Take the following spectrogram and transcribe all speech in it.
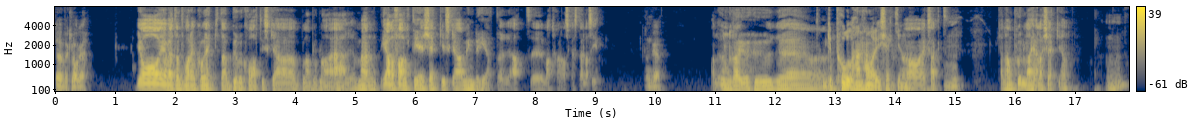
Överklaga. Ja, jag vet inte vad den korrekta byråkratiska bla bla bla är. Men i alla fall till tjeckiska myndigheter att eh, matcherna ska ställas in. Okej. Man undrar ju hur... Eh, Vilken pull han har i Tjeckien. ja, exakt. Mm. Kan han pulla hela Tjeckien? Mm.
